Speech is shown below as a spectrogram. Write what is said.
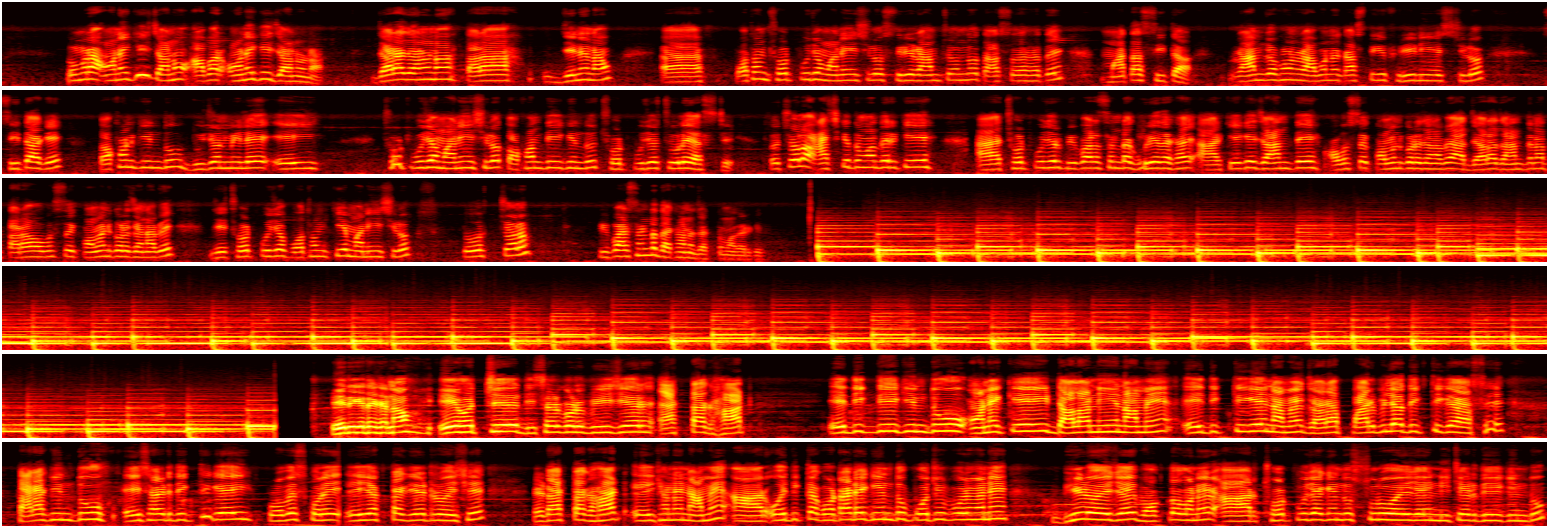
তোমরা অনেকেই জানো, আবার অনেকেই জানো না। যারা জানো না, তারা জেনে নাও। প্রথম ছট পুজো মানিয়েছিল শ্রী রামচন্দ্র, তার সাথে সাথে মাতা সীতা। রাম যখন রাবণের কাছ থেকে ফিরিয়ে নিয়ে এসেছিল সীতাকে, তখন কিন্তু দুজন মিলে এই ছট পূজা মানিয়েছিল, তখন থেকে কিন্তু ছট পুজো চলে আসছে। তো চলো আজকে তোমাদেরকে ছট পুজোর প্রিপারেশনটা ঘুরিয়ে দেখায় আর কে কে জানতে অবশ্যই কমেন্ট করে জানাবে। আর যারা জানতে না, তারাও অবশ্যই কমেন্ট করে জানাবে যে ছট পুজো প্রথম কে মানিয়েছিল। তো চলো প্রিপারেশনটা দেখানো যাক তোমাদেরকে। এদিকে দেখে নাও, এ হচ্ছে ডিসারগড় ব্রিজের একটা ঘাট। এদিক দিয়ে কিন্তু অনেকেই ডালা নিয়ে নামে, এই দিক থেকেই নামে। যারা পারবিলা দিক থেকে আসে, তারা কিন্তু এই সাইড দিক থেকেই প্রবেশ করে এই একটা গেট রয়েছে। এটা একটা ঘাট, এইখানে নামে। আর ওই দিকটা গোটাটাই কিন্তু প্রচুর পরিমাণে ভিড় হয়ে যায় ভক্তগণের, আর ছট পূজা কিন্তু শুরু হয়ে যায় নিচের দিকে কিন্তু।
